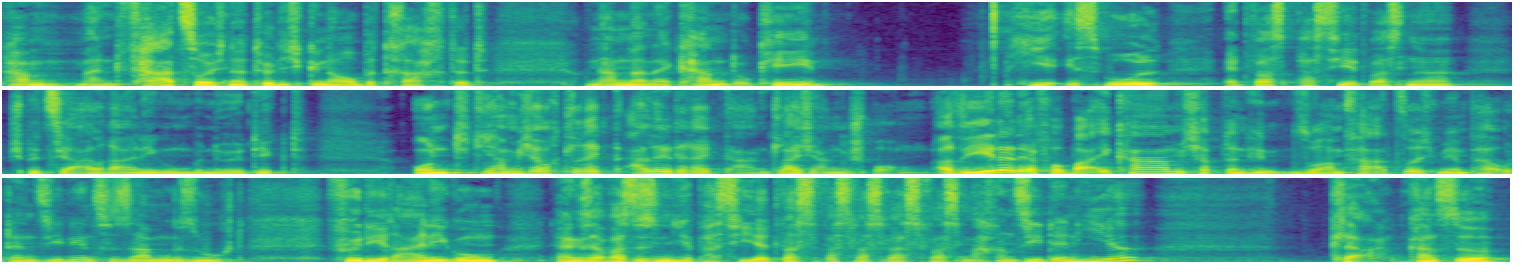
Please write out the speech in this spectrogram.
haben mein Fahrzeug natürlich genau betrachtet und haben dann erkannt, okay, hier ist wohl etwas passiert, was eine Spezialreinigung benötigt. Und die haben mich auch direkt alle direkt an, gleich angesprochen. Also jeder, der vorbeikam, ich habe dann hinten so am Fahrzeug mir ein paar Utensilien zusammengesucht für die Reinigung. Dann haben gesagt, was ist denn hier passiert? Was, was, was, was, was machen Sie denn hier? Klar, kannst du,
